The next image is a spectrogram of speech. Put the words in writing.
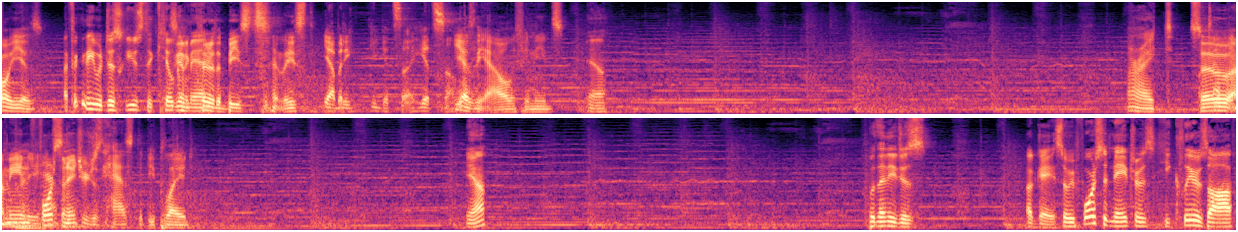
Oh, he is. I figured he would just use the kill He's going to command. clear the beasts, at least. Yeah, but he, he gets uh, he gets some. He has the owl if he needs. Yeah. All right. top So, of I him, mean, pretty Force of happy. Nature just has to be played. Yeah. But then he just. Okay, so he Force of Natures, he clears off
